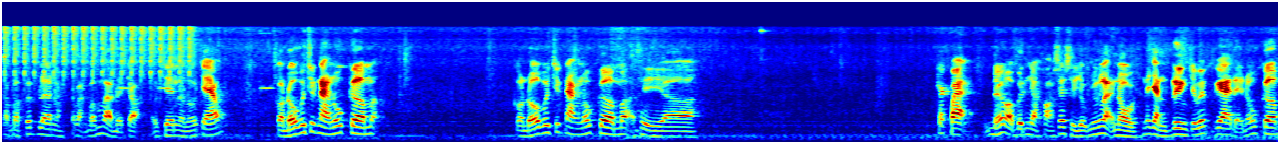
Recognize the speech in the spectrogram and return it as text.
Các bạn bếp lên này các bạn bấm vào để chọn. Ở trên là nấu cháo. Còn đối với chức năng nấu cơm á còn đối với chức năng nấu cơm á, thì uh, các bạn nếu ở bên Nhật họ sẽ sử dụng những loại nồi nó dành riêng cho bếp ga để nấu cơm.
